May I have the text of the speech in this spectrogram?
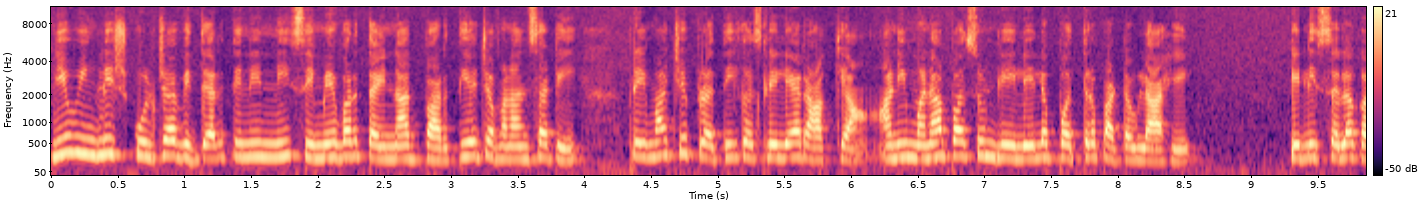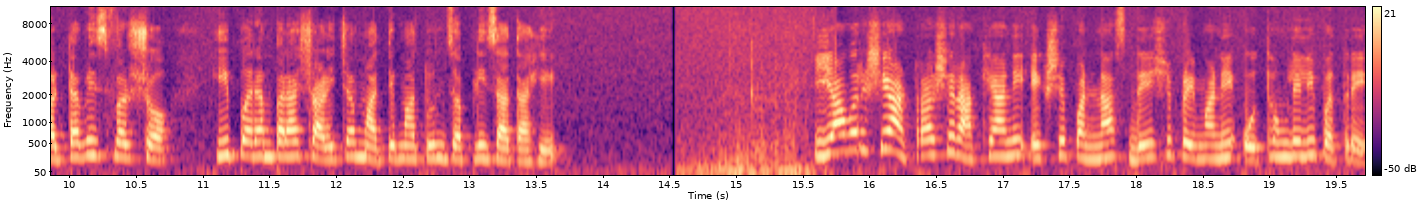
न्यू इंग्लिश स्कूलच्या विद्यार्थिनींनी सीमेवर तैनात भारतीय जवानांसाठी प्रेमाचे प्रतीक असलेल्या राख्या आणि मनापासून लिहिलेलं पत्र पाठवलं आहे. गेली सलग अठ्ठावीस वर्ष ही परंपरा शाळेच्या माध्यमातून जपली जात आहे. यावर्षी अठराशे राख्या आणि एकशे पन्नास देशप्रेमाने ओथंबलेली पत्रे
